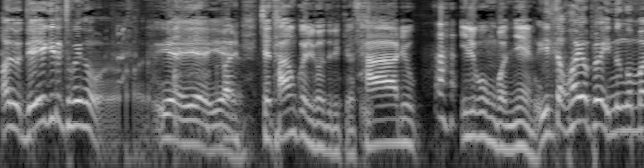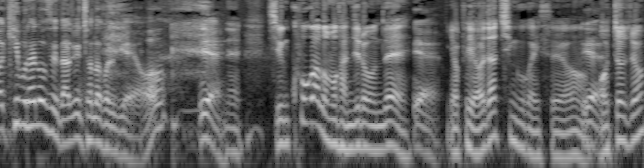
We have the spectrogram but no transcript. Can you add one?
아니 내 얘기를 통해서 예 예 예, 빨리 제 다음 거 읽어드릴게요. 4610번님. 일단 화요일가 있는 것만 킵을 해놓으세요. 나중에 전화 걸게요. 예. 네. 지금 코가 너무 간지러운데 예. 옆에 여자친구가 있어요. 예. 어쩌죠?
